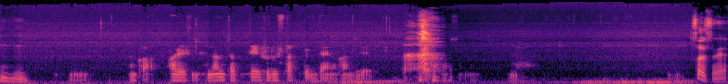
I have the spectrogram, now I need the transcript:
うんうん。なんか、あれですね、なんちゃってフルスタックみたいな感じで。そうですね。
